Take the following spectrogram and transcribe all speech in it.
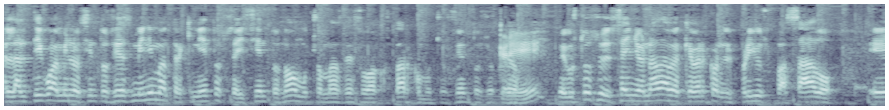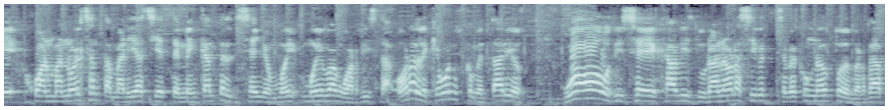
la antigua 1910 mínimo entre 500 y 600, no, mucho más de eso va a costar, como 800 yo creo. Me gustó su diseño, nada que ver con el Prius pasado. Eh, Juan Manuel Santamaría 7, me encanta el diseño, muy, muy vanguardista. Órale, qué buenos comentarios. Wow, dice Javis Durán, ahora sí se ve con un auto de verdad.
